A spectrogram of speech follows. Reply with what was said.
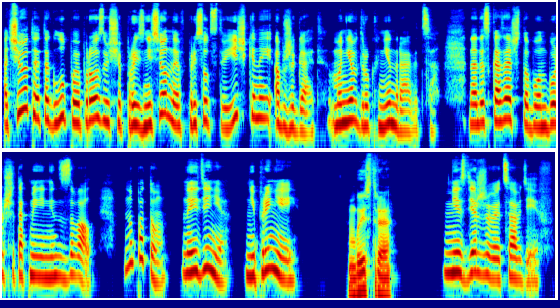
Отчего-то это глупое прозвище, произнесенное в присутствии Ичкиной, обжигает. Мне вдруг не нравится. Надо сказать, чтобы он больше так меня не называл. Ну потом, наедине, не при ней. Быстро. Не сдерживается Авдеев.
